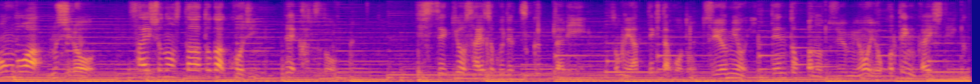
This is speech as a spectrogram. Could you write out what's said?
今後はむしろ最初のスタートが個人で活動。実績を最速で作ったりそのやってきたこと強みを一点突破の強みを横展開していく。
